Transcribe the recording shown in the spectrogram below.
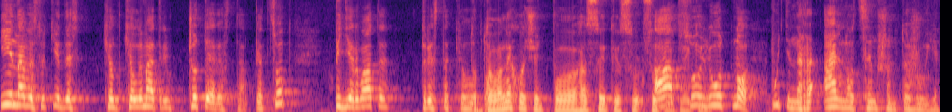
і на висоті десь кіл- кілометрів 400-500 підірвати 300 кілометрів. Тобто вони хочуть погасити су- супутники. Абсолютно. Путін реально цим шантажує.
